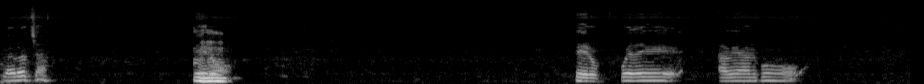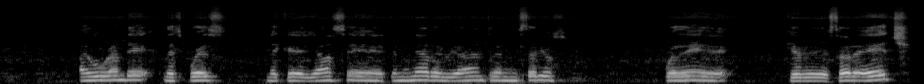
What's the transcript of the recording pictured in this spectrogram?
la racha, pero, pero puede haber algo, algo grande después de que ya se termine la realidad entre misterios. Puede que regresar Edge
